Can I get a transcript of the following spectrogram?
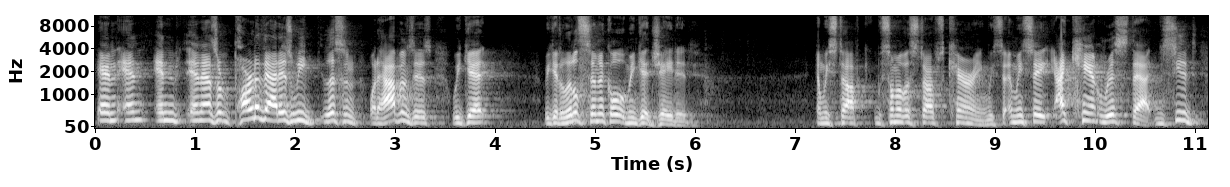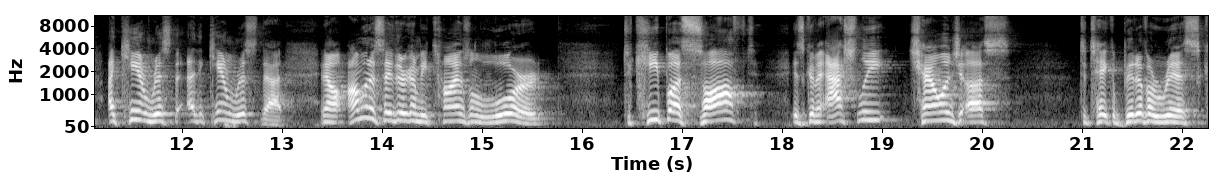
And, and, and, and as a part of that is we, listen, what happens is we get, we get a little cynical and we get jaded. And we stop, some of us stops caring. We, and we say, I can't risk that. You see, I can't risk that. I can't risk that. Now, I'm going to say there are going to be times when the Lord, to keep us soft, is going to actually challenge us to take a bit of a risk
